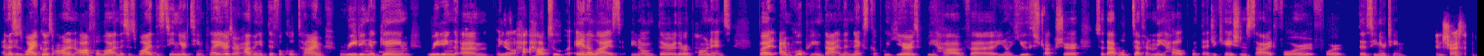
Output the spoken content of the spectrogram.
And this is why it goes on and off a lot. And this is why the senior team players are having a difficult time reading a game reading um you know h- how to analyze you know their their opponents. But i'm hoping that in the next couple years we have uh, you know youth structure. So that will definitely help with the education side for for the senior team. Interesting.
